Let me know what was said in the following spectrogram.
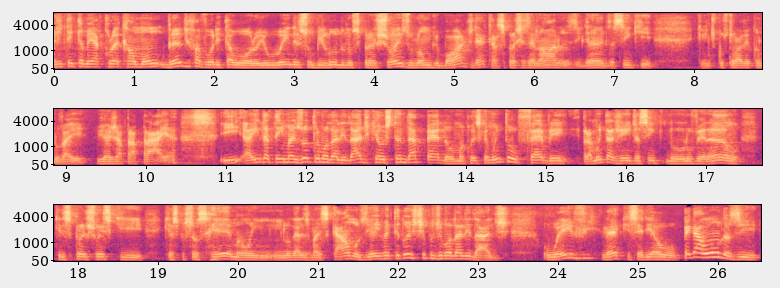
A gente tem também a Chloe Calmon, grande favorita ao ouro, e o Anderson Biludo nos pranchões, o longboard, né? Aquelas pranchas enormes e grandes, assim, que, que a gente costuma ver quando vai viajar para a praia. E ainda tem mais outra modalidade que é o stand-up paddle, uma coisa que é muito febre para muita gente, assim, no, no, verão, aqueles pranchões que, que as pessoas remam em, em lugares mais calmos, e aí vai ter dois tipos de modalidade. Wave, né, que seria o pegar ondas e,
